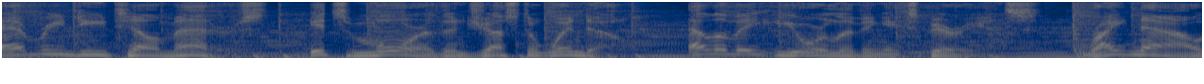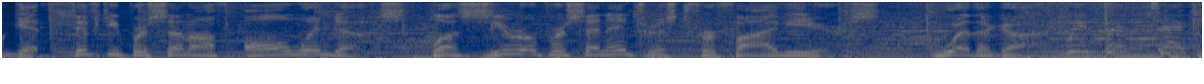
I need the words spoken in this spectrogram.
every detail matters, it's more than just a window. Elevate your living experience. Right now, get 50% off all windows, plus 0% interest for five years. WeatherGard. We protect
